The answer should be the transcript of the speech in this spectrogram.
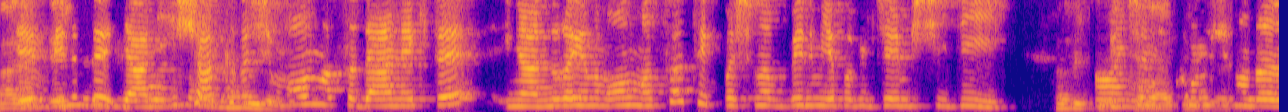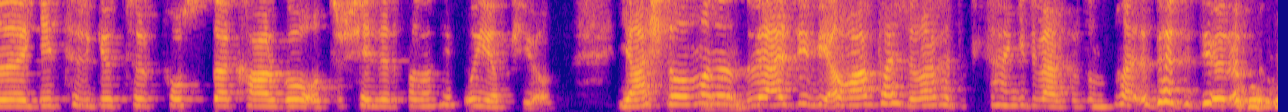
Yani E, benim de yani iş arkadaşım olmasa dernekte yani Nuray Hanım olmasa tek başına benim yapabileceğim bir şey değil. Tabii ki Bütün konuşmaları, getir götür, posta, kargo, o tür şeyleri falan hep o yapıyor. Yaşlı olmanın verdiği bir avantaj da var. Hadi sen gidiver kızım. Hadi diyorum.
